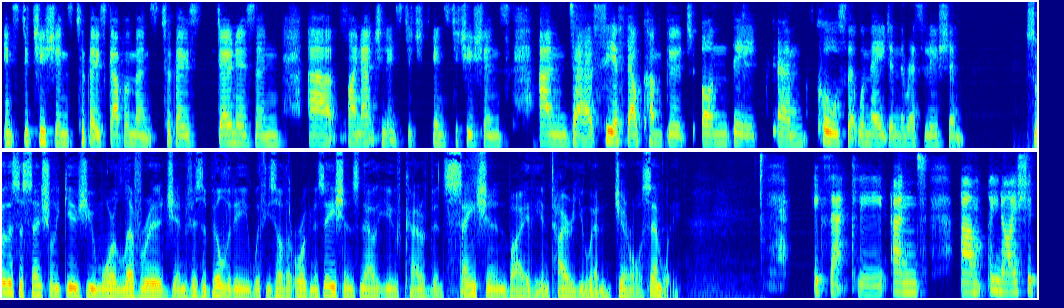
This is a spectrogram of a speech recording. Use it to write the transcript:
institutions, to those governments, to those donors and uh, financial institu- institutions and uh, see if they'll come good on the um, calls that were made in the resolution. So this essentially gives you more leverage and visibility with these other organizations now that you've kind of been sanctioned by the entire UN General Assembly. Exactly. And, um, you know, I should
